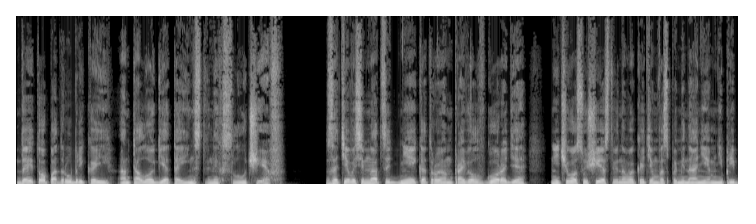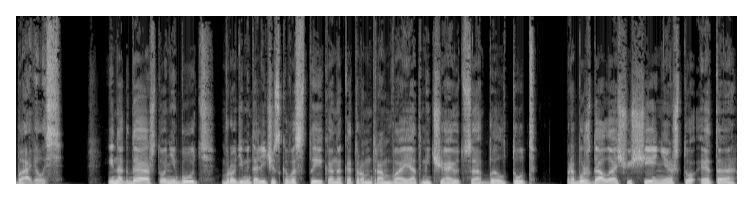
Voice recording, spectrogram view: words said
да и то под рубрикой «Антология таинственных случаев». За те 18 дней, которые он провел в городе, ничего существенного к этим воспоминаниям не прибавилось. Иногда что-нибудь, вроде металлического стыка, на котором трамваи отмечаются, был тут, пробуждало ощущение, что это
